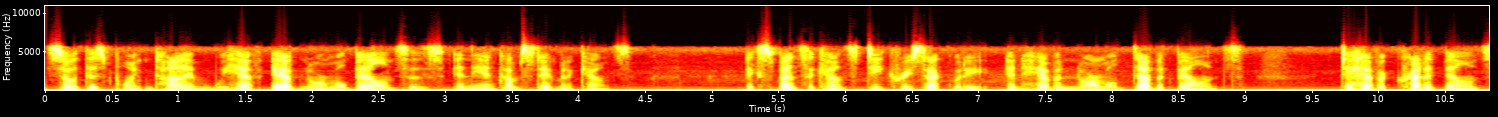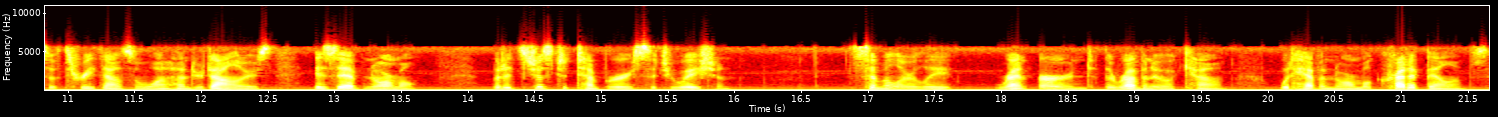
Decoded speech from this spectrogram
So at this point in time, we have abnormal balances in the income statement accounts. Expense accounts decrease equity and have a normal debit balance. To have a credit balance of $3,100 is abnormal, but it's just a temporary situation. Similarly, rent earned, the revenue account, would have a normal credit balance.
